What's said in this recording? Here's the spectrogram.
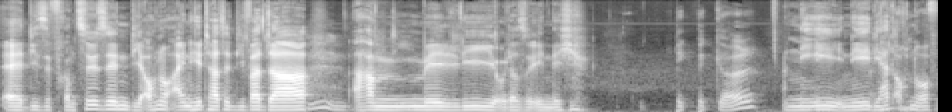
Äh, diese Französin, die auch nur einen Hit hatte, die war da. Hm, Amelie oder so ähnlich. Big Big Girl. Nee, nee, die hat auch nur auf.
